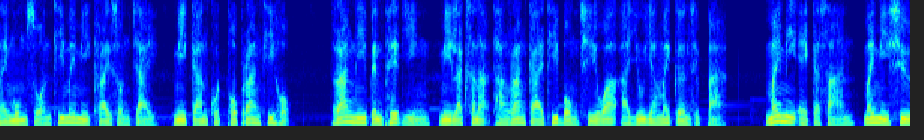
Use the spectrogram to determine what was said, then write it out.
ในมุมสวนที่ไม่มีใครสนใจ มีการขุดพบร่างที่หกร่างนี้เป็นเพศหญิง มีลักษณะทางร่างกายที่บ่งชี้ว่าอายุยังไม่เกิน 18 ไม่มีเอกสาร ไม่มีชื่อ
